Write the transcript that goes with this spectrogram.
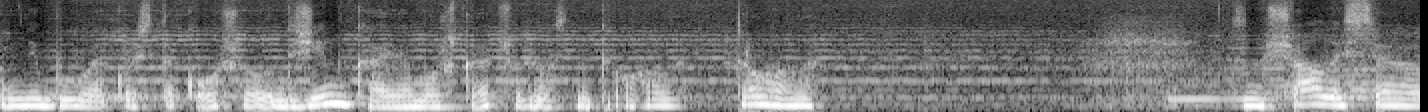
Не було якось такого, що от жінка, я можу сказати, що нас не трогали. Трогали. Знущалися,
